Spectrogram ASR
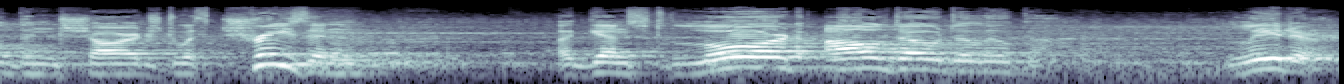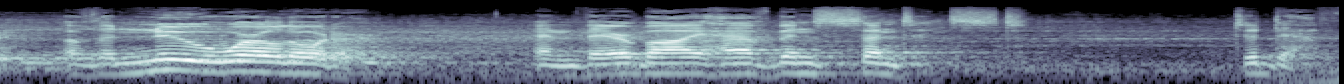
All been charged with treason against Lord Aldo De Luca, leader of the New World Order, and thereby have been sentenced to death.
